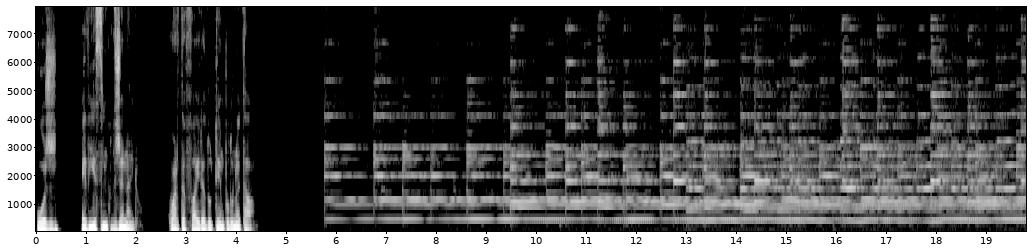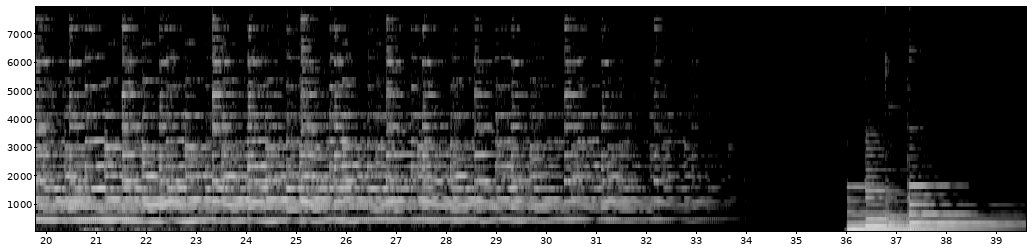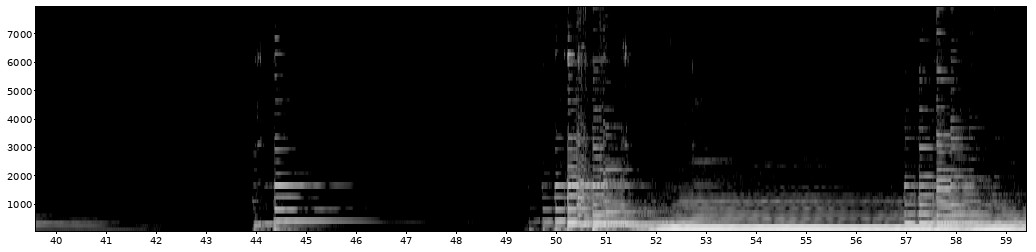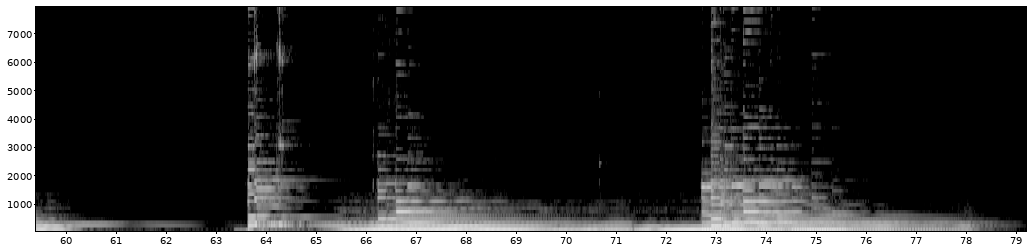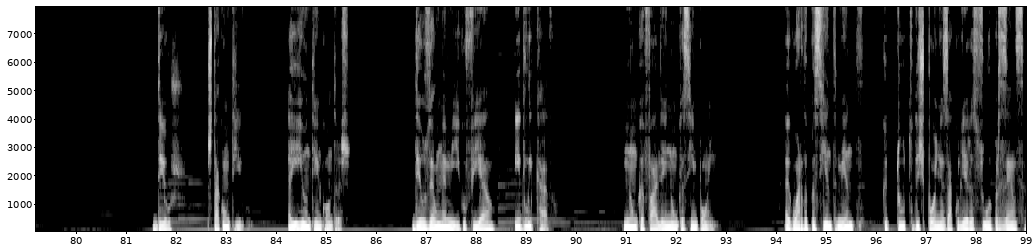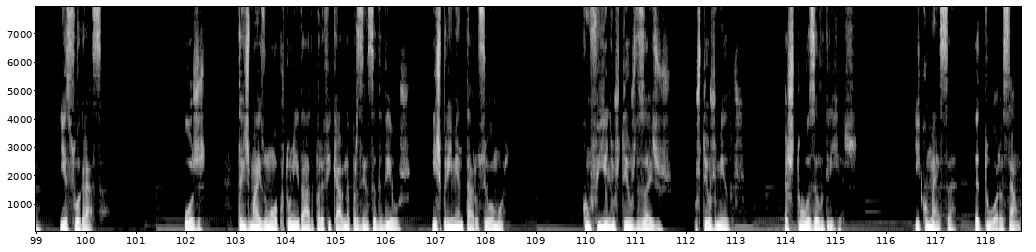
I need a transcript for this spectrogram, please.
Hoje é dia 5 de janeiro, quarta-feira do tempo do Natal. Deus está contigo, aí onde te encontras. Deus é um amigo fiel e delicado. Nunca falha e nunca se impõe. Aguarda pacientemente que tu te disponhas a acolher a sua presença e a sua graça. Hoje tens mais uma oportunidade para ficar na presença de Deus e experimentar o seu amor confia-lhe os teus desejos, os teus medos, as tuas alegrias. E começa a tua oração.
